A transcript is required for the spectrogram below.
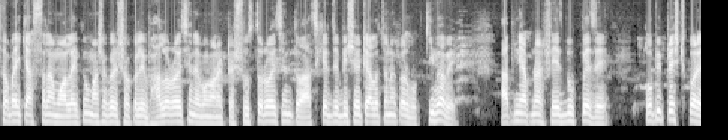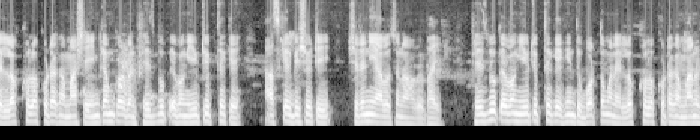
সবাইকে আসসালামু আলাইকুম। আশা করি সকলেই ভালো রয়েছেন এবং অনেকটা সুস্থ রয়েছেন। তো আজকের যে বিষয়টি আলোচনা করব, কীভাবে আপনি আপনার ফেসবুক পেজে কপি পেস্ট করে লক্ষ লক্ষ টাকা মাসে ইনকাম করবেন ফেসবুক এবং ইউটিউব থেকে? আজকের বিষয়টি সেটা নিয়ে আলোচনা হবে ভাই। ফেসবুক এবং ইউটিউব থেকে কিন্তু বর্তমানে লক্ষ লক্ষ টাকা মানুষ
